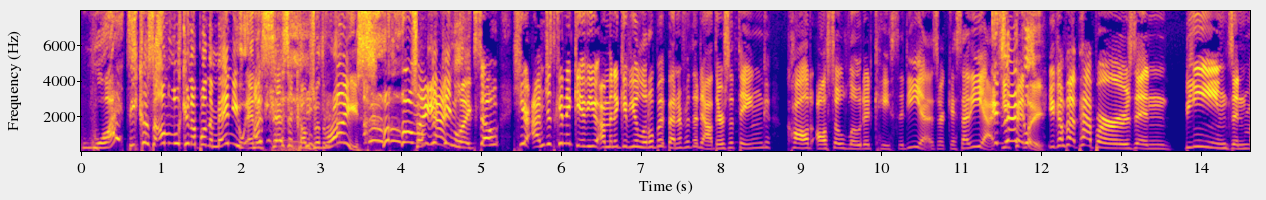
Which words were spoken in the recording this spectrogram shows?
what? Because I'm looking up on the menu and it says it comes with rice. Oh so my I'm God. thinking like, so here I'm just gonna give you I'm gonna give you a little bit benefit of the doubt. There's a thing called also loaded quesadillas or quesadillas. Exactly. You can, you can put peppers and beans and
